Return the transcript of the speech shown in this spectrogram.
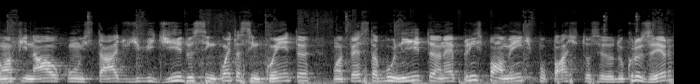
uma final com o estádio dividido 50 a 50, uma festa bonita, né, principalmente por parte do torcedor do Cruzeiro.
